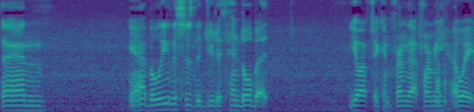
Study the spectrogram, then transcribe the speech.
Then, yeah, I believe this is the Judith Hindle, but you'll have to confirm that for me. Oh wait,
